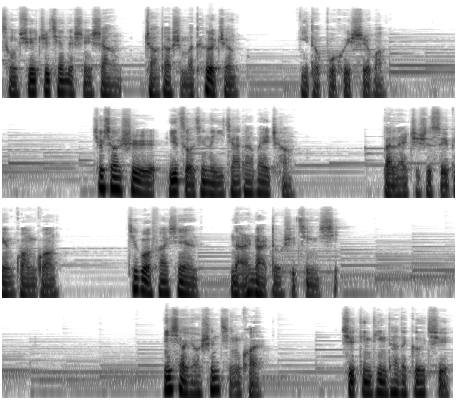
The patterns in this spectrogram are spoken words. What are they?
从薛之谦的身上找到什么特征，你都不会失望。就像是你走进了一家大卖场。本来只是随便逛逛，结果发现哪儿哪儿都是惊喜。你想要深情款，去听听他的歌曲。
